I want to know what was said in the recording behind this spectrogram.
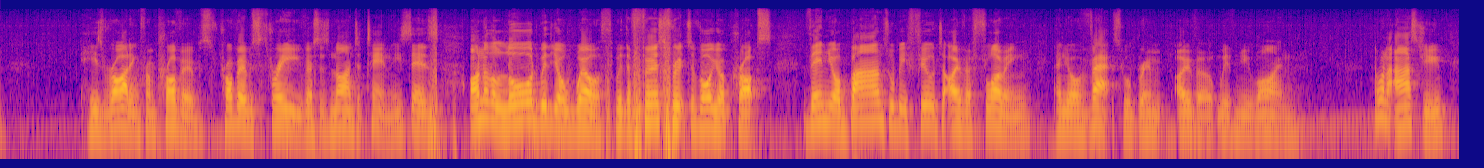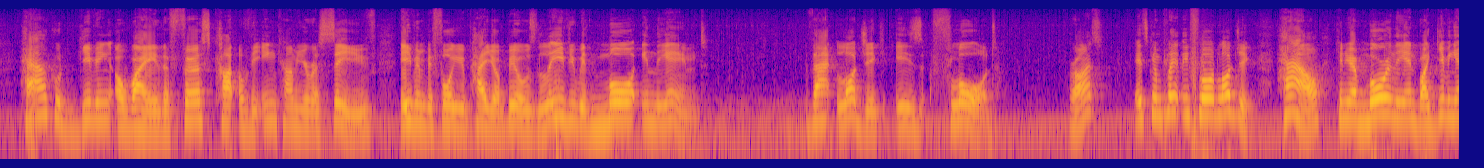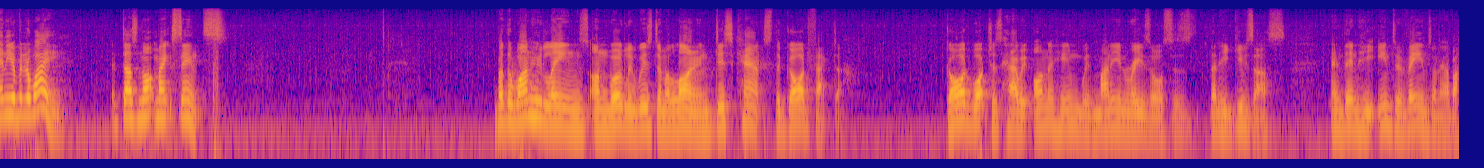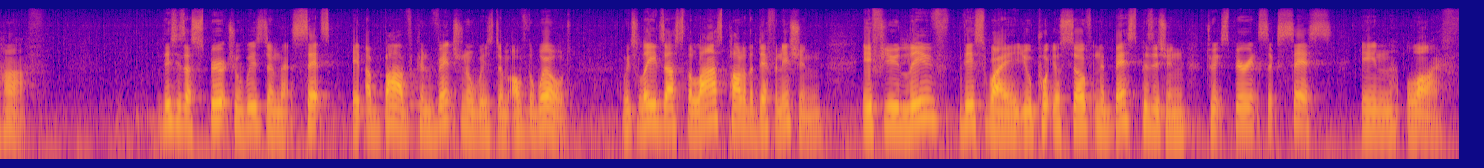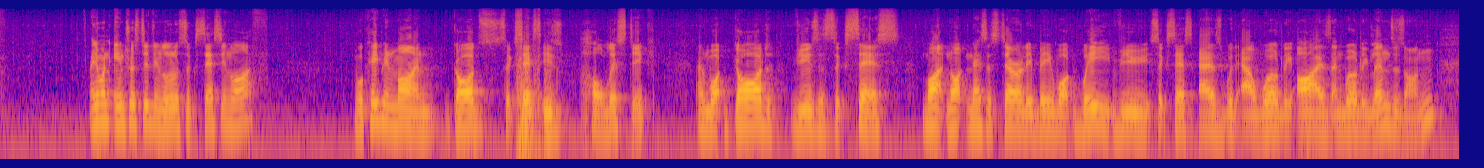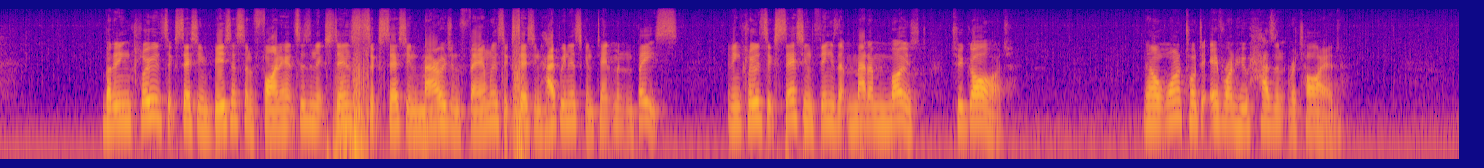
He's writing from Proverbs, Proverbs 3, verses 9 to 10. He says, Honor the Lord with your wealth, with the first fruits of all your crops. Then your barns will be filled to overflowing, and your vats will brim over with new wine. I want to ask you how could giving away the first cut of the income you receive, even before you pay your bills, leave you with more in the end? That logic is flawed, right? It's completely flawed logic. How can you have more in the end by giving any of it away? It does not make sense. But the one who leans on worldly wisdom alone discounts the God factor. God watches how we honor Him with money and resources that He gives us, and then He intervenes on our behalf. This is a spiritual wisdom that sets it above conventional wisdom of the world, which leads us to the last part of the definition If you live this way, you'll put yourself in the best position to experience success in life. Anyone interested in a little success in life? Well, keep in mind God's success is holistic, and what God views as success might not necessarily be what we view success as with our worldly eyes and worldly lenses on. But it includes success in business and finances and extends to success in marriage and family, success in happiness, contentment, and peace. It includes success in things that matter most to God. Now, I want to talk to everyone who hasn't retired.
